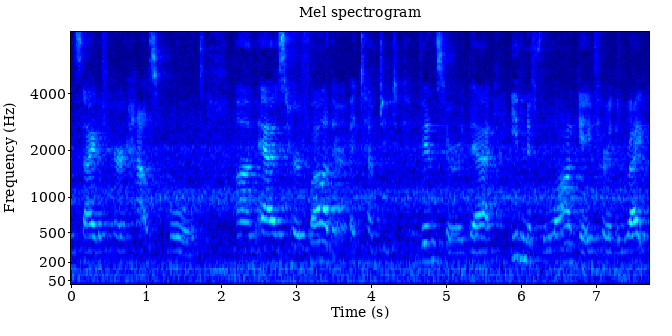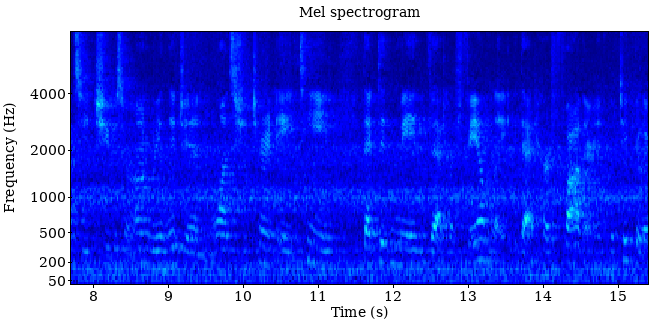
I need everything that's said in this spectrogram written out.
inside of her household um, as her father attempted to convince her that even if the law gave her the right to choose her own religion once she turned 18, that didn't mean that her family, that her father in particular,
